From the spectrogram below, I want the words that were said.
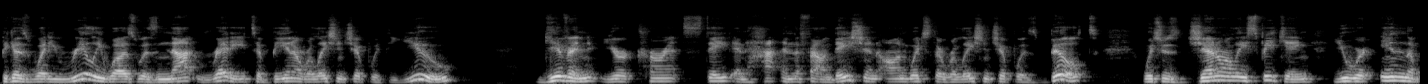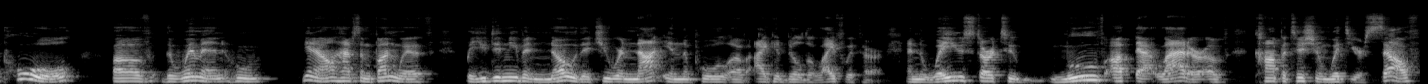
Because what he really was was not ready to be in a relationship with you, given your current state and, ha- and the foundation on which the relationship was built, which is generally speaking, you were in the pool of the women who, you know, have some fun with but you didn't even know that you were not in the pool of I could build a life with her. And the way you start to move up that ladder of competition with yourself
